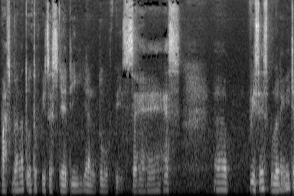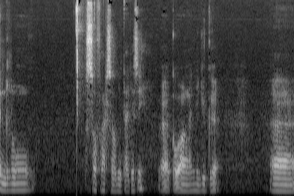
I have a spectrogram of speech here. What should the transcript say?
pas banget untuk Pisces jadian tuh Pisces. Uh, Pisces bulan ini cenderung so far so good aja sih. Uh, keuangannya juga uh,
